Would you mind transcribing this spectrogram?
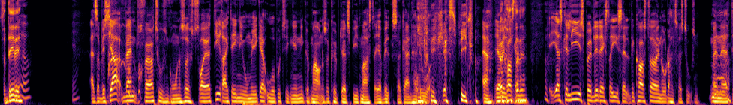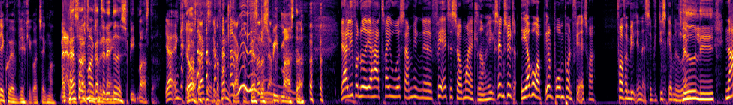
så det er det. Jo, jo. Altså, hvis jeg vandt 40.000 kroner, så strøg jeg direkte ind i Omega urbutikken inde i København, og så købte jeg et Speedmaster. Jeg vil så gerne have det ur. Ikke speed. Ja, jeg Hvad vil koster gerne. Jeg skal lige spytte lidt ekstra i selv. Det koster en 58.000. Men uh, det kunne jeg virkelig godt tænke mig. Men Det passer også meget 40.000 godt til det, der hedder Speedmaster. Ja, ikke? Det går stærkt. Det går fandme stærkt. Kasper. Speedmaster. Jeg har lige fundet ud af, at jeg har tre uger sammenhængende ferie til sommer, og jeg glæder mig helt sindssygt. Jeg, kunne, godt- jeg vil bruge dem på en ferie, tror jeg. For familien, altså, de skal med. Kedeligt. Nej,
